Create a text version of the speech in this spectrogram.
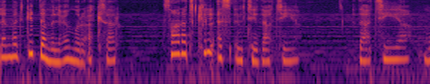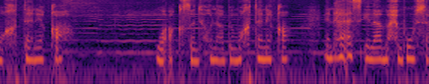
لما تقدم العمر أكثر صارت كل أسئلتي ذاتية ذاتية مختنقة وأقصد هنا بمختنقة إنها أسئلة محبوسة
